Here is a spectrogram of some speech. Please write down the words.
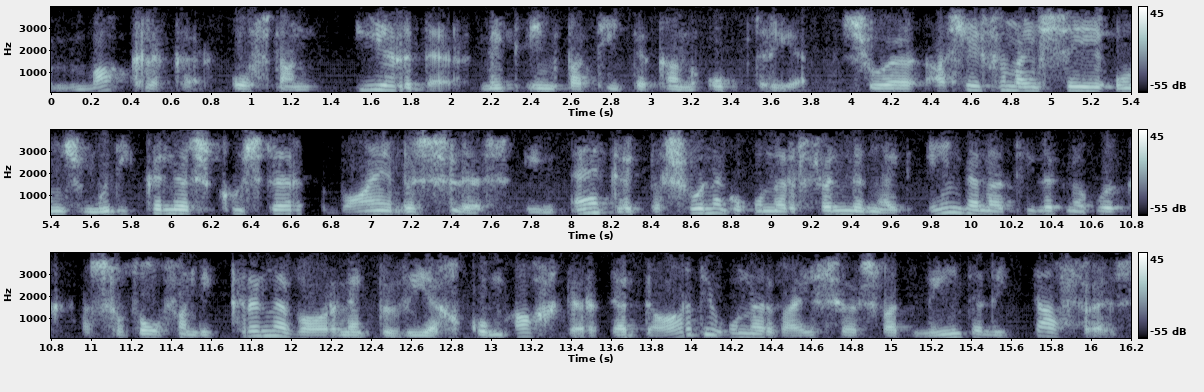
makliker of dan eerder met empatie te kan optree. So as jy vir my sê ons moet die kinders koester, baie beslis en ek uit persoonlike ondervinding uit en dan natuurlik nou ook as gevolg van die kringe waarin ek beweeg, kom agter dat daardie onderwysers wat mentally taaf is,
